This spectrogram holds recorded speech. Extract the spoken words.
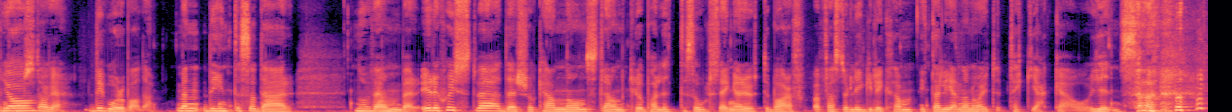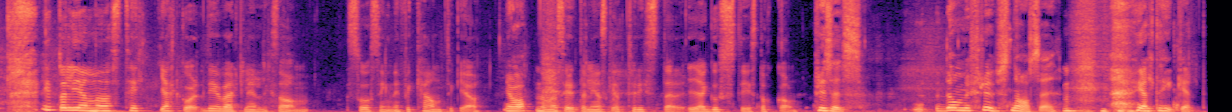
på Ja. onsdagar. Det går att bada. Men det är inte så där november. Är det schysst väder så kan någon strandklubb ha lite solsängar ute bara fast du ligger liksom, italienarna har ju typ täckjacka och jeans. Italienarnas täckjackor, det är verkligen liksom så signifikant tycker jag. ja, När man ser italienska turister i augusti i Stockholm. precis. De är frusna av sig, helt enkelt.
